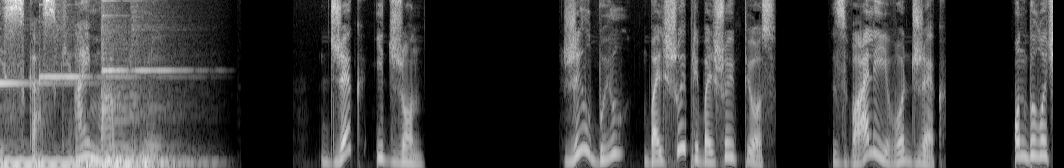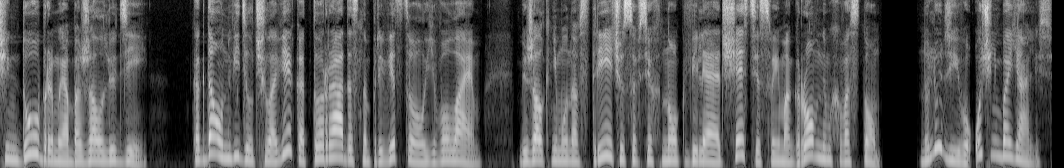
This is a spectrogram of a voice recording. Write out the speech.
из сказки. Ай, мам, ми. Джек и Джон. Жил-был большой-пребольшой пес. Звали его Джек. Он был очень добрым и обожал людей. Когда он видел человека, то радостно приветствовал его лаем, бежал к нему навстречу со всех ног, виляя от счастья своим огромным хвостом. Но люди его очень боялись,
